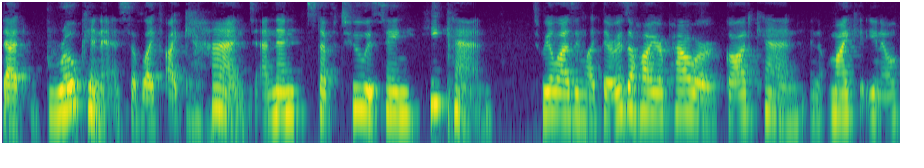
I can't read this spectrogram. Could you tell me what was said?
that brokenness of like i can't and then step two is saying he can it's realizing like there is a higher power god can and my you know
